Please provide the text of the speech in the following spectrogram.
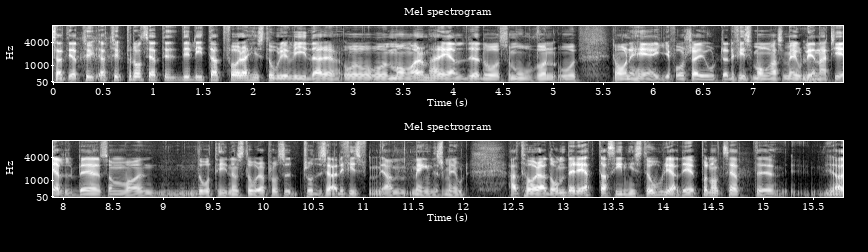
så att jag tycker ty på något sätt det, det är lite att föra historien vidare och, och många av de här äldre då som Ove och Arne Hägerfors har gjort det. Det finns många som har gjort, Lennart Hjelbe som var en- dåtidens stora producent. Det finns ja, mängder som har gjort. Att höra dem berätta sin historia, det är på något sätt, eh, ja,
